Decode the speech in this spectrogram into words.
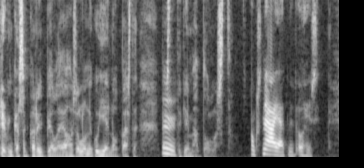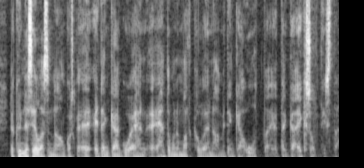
Mervin kanssa Karibialla ja on se ollut niin kuin hienoa päästä, päästä mm. tekemään tuollaista. Onko nämä ajat nyt ohi sitten? No kyllä ne sellaisena on, koska e- etenkään kun eihän, eihän tuommoinen matkailu enää ole mitenkään uutta ja etenkään eksoottista.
